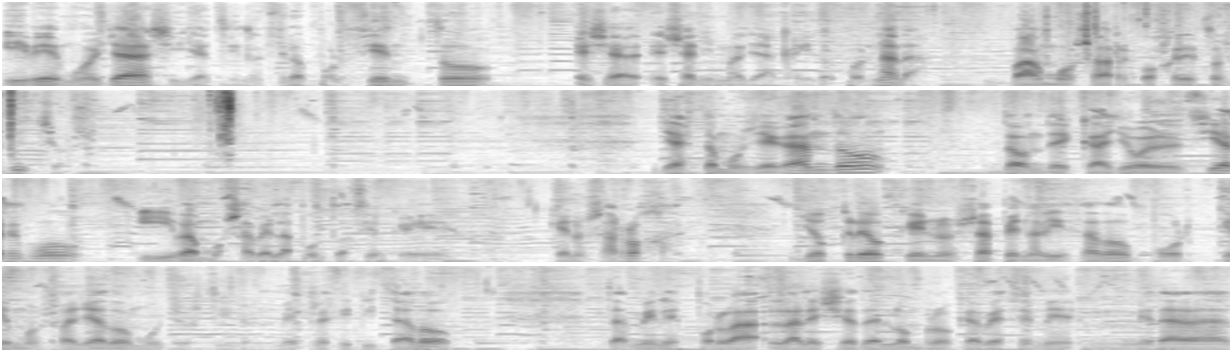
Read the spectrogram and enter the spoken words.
y vemos ya si ya tiene el 0%, ese, ese animal ya ha caído. Pues nada, vamos a recoger estos bichos. Ya estamos llegando donde cayó el ciervo y vamos a ver la puntuación que, que nos arroja. Yo creo que nos ha penalizado porque hemos fallado muchos tiros. Me he precipitado también es por la, lesión del hombro que a veces me, da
